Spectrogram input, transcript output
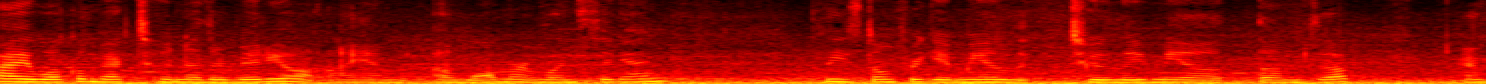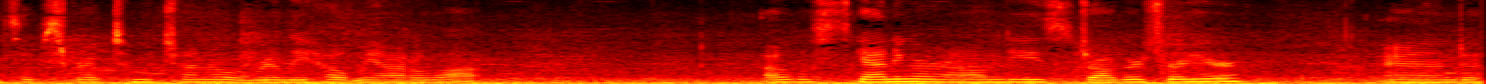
Hi, welcome back to another video. I am at Walmart once again. Please don't forget me to leave me a thumbs up and subscribe to my channel. It really helped me out a lot. I was scanning around these joggers right here and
